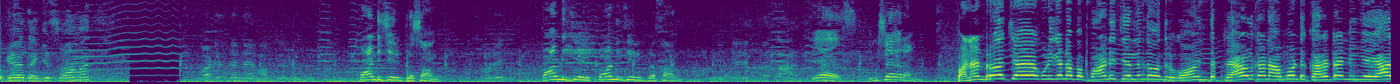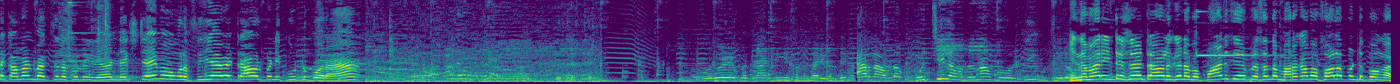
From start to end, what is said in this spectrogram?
Okay, thank you so much. Pondicherry Prashanth. Pondicherry Pondicherry Prashanth. Yes Instagram பன்னெண்டு ரூபா சாயா குடிக்க நம்ம பாண்டிச்சேரில இருந்து வந்திருக்கோம். இந்த டிராவலுக்கான அமௌண்ட் கரெக்டா நீங்க யார் கமெண்ட் பாக்ஸ்ல சொல்றீங்க? நெக்ஸ்ட் டைம் உங்களை ஃப்ரீயாவே டிராவல் பண்ணி டீ குடிச்சிருக்கோம் இந்த மாதிரி இன்ட்ரெஸ்டான டிராவலுக்கு நம்ம பாண்டிச்சேரி பிரசாந்த மறக்காம ஃபாலோ பண்ணிட்டு போங்க.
